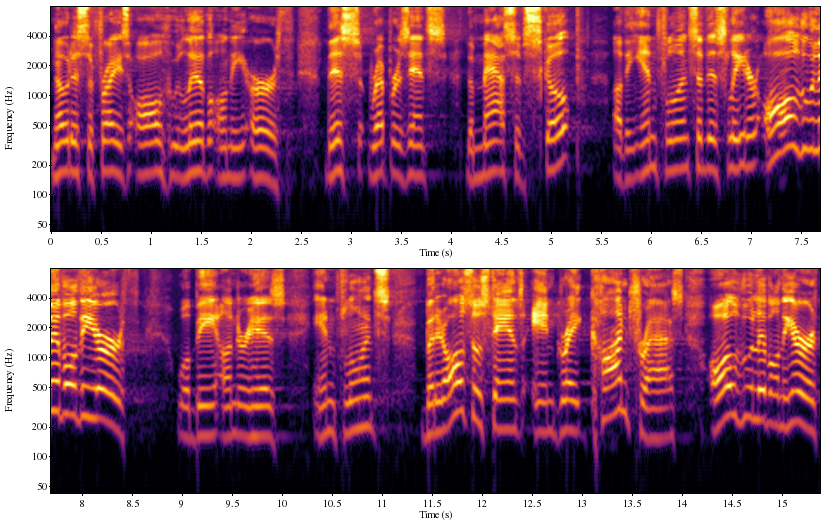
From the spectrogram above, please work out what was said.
Notice the phrase, all who live on the earth. This represents the massive scope of the influence of this leader. All who live on the earth will be under his influence. But it also stands in great contrast, all who live on the earth,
